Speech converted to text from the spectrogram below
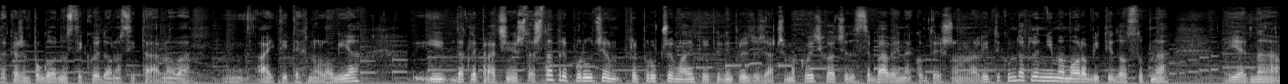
da kažem, pogodnosti koje donosi ta nova IT tehnologija. I dakle praćenje šta šta preporučujem preporučujem mladim poljoprivrednim proizvođačima? Ako već hoće da se bave nekom tržišnom analitikom dakle njima mora biti dostupna jedna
